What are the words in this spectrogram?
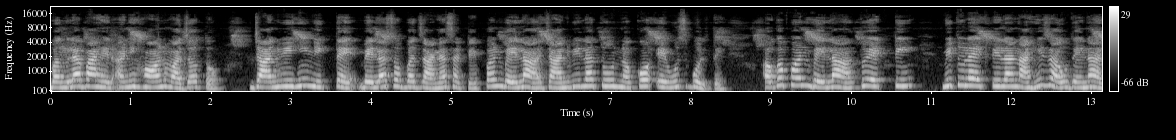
बंगल्याबाहेर आणि हॉर्न वाजवतो. जान्हवीही निघते बेलासोबत जाण्यासाठी पण बेला जान्हवीला तू नको येऊच बोलते. अगं पण बेला तू एकटी मी तुला एकटीला नाही जाऊ देणार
